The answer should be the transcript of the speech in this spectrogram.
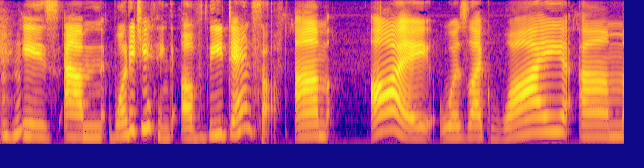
Mm-hmm. is, um, what did you think of the dance off? Um, I was like, why? Um,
